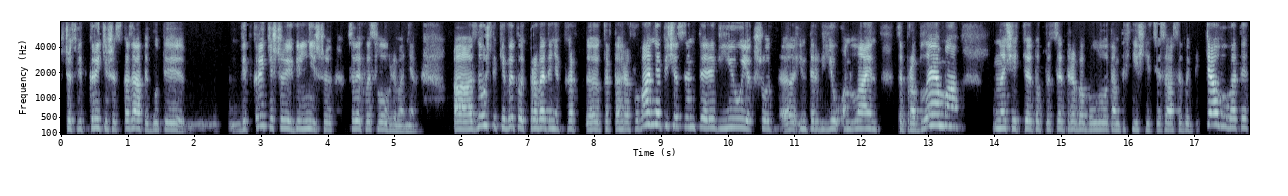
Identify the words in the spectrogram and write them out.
щось відкритіше сказати, бути відкритішою, вільнішою в своїх висловлюваннях. Знову ж таки, виклик проведення е, картографування під час інтерв'ю. Якщо е, інтерв'ю онлайн це проблема, значить, е, тобто це треба було там технічні ці засоби підтягувати.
